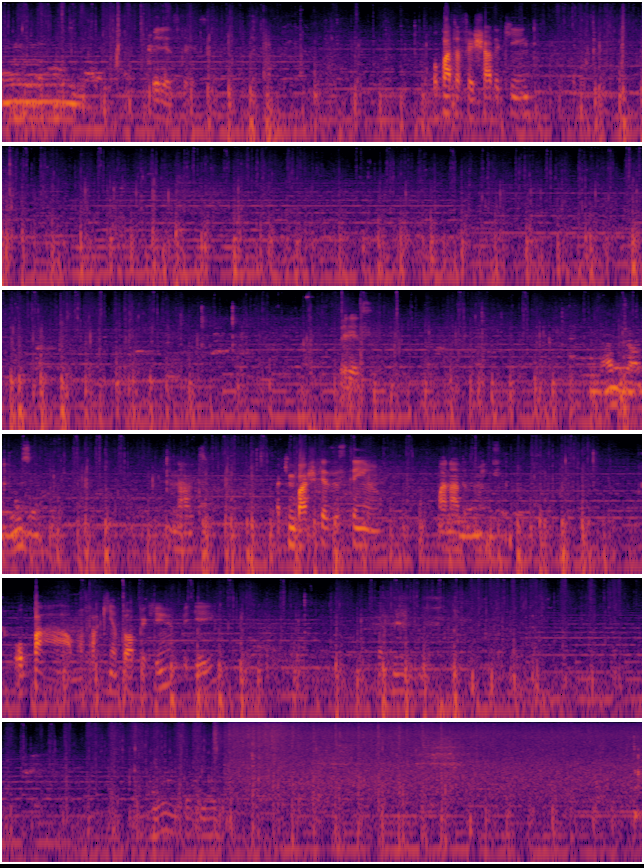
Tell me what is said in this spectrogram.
hum. Beleza, beleza Opa, tá fechado aqui, hein Beleza. Nada, já usa. Nada. Aqui embaixo que às vezes tem uma nada também. Opa, uma faquinha top aqui, peguei.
